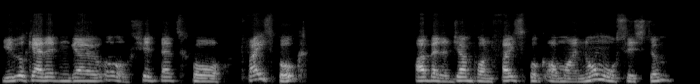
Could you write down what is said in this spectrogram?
you look at it and go, oh shit, that's for Facebook. I better jump on Facebook on my normal system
